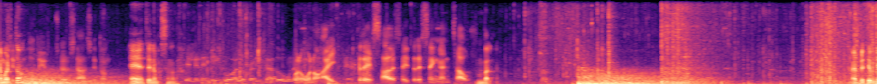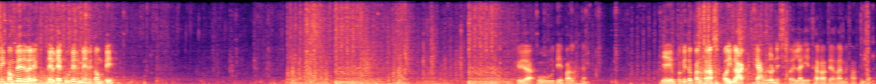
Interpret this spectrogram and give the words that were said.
Oh, ¿quién ha muerto? Eh, no pasa nada Bueno, bueno, hay tres, ¿sabes? Hay tres enganchados Vale Al principio mi compi debería, debería cubrirme, mi compi Cuidado, uh, 10 balas, eh y ahí un poquito para atrás. Hoy va, cabrón, esa y está rateada me está haciendo.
